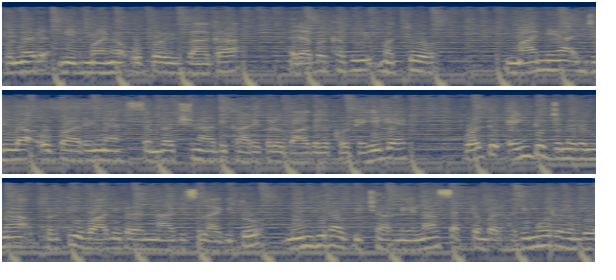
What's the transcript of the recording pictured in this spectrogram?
ಪುನರ್ ನಿರ್ಮಾಣ ಉಪವಿಭಾಗ ರಬಕವಿ ಮತ್ತು ಮಾನ್ಯ ಜಿಲ್ಲಾ ಉಪ ಅರಣ್ಯ ಸಂರಕ್ಷಣಾಧಿಕಾರಿಗಳು ಬಾಗಲಕೋಟೆ. ಹೀಗೆ ಒಟ್ಟು ಎಂಟು ಜನರನ್ನ ಪ್ರತಿವಾದಿಗಳನ್ನಾಗಿಸಲಾಗಿದ್ದು, ಮುಂದಿನ ವಿಚಾರಣೆಯನ್ನ ಸೆಪ್ಟೆಂಬರ್ ಹದಿಮೂರರಂದು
